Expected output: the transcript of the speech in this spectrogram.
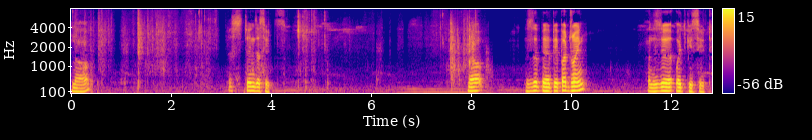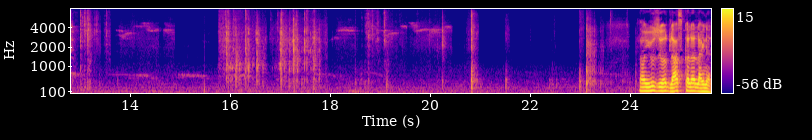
Now just change the seats now this is a paper drawing and this is a white OHP sheet. Now use your glass color liner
